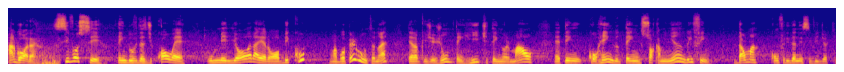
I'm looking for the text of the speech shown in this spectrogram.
Agora, se você tem dúvidas de qual é o melhor aeróbico, uma boa pergunta, não é? Tem aeróbico em jejum, tem HIIT, tem normal, é, tem correndo, tem só caminhando, enfim. Dá uma conferida nesse vídeo aqui.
